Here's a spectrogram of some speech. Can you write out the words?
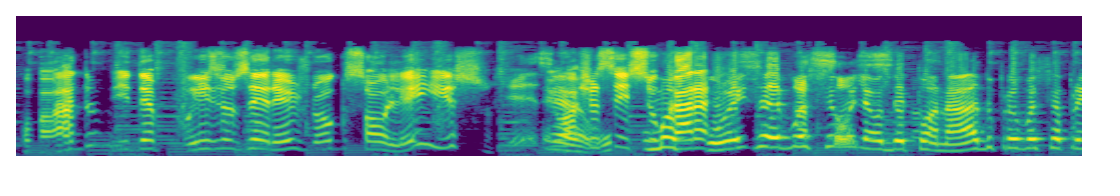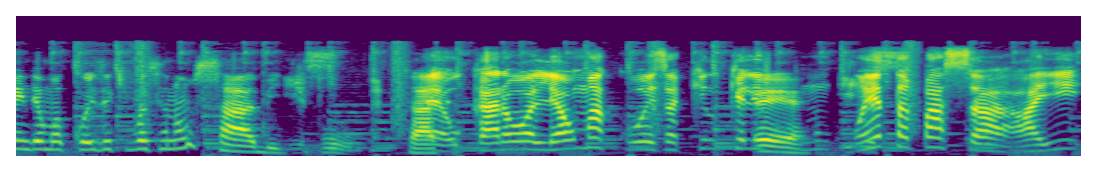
quadro e depois eu zerei o jogo, só olhei isso. É, eu acho assim, se o cara. Uma coisa é você olhar o detonado para você aprender uma coisa que você não sabe. Isso. Tipo, sabe? É, o cara olhar uma coisa, aquilo que ele é. não aguenta isso. passar, aí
